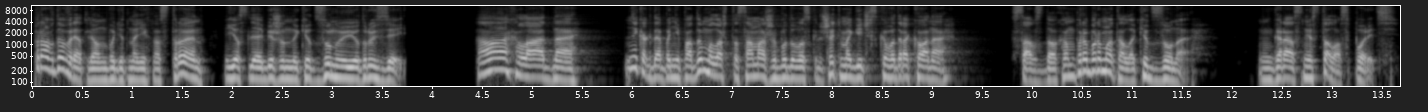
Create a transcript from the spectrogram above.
Правда, вряд ли он будет на них настроен, если обижен на Кидзуну и её друзей. Ох, ладно. Никогда бы не подумала, что сама же буду воскрешать магического дракона. Со вздохом пробормотала Кидзуна. Грас не стала спорить.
